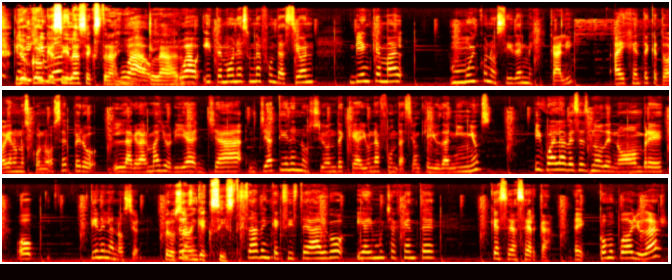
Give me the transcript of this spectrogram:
yo creo que sí las extrañan, claro. Wow, y Temón es una fundación, bien que mal, muy conocida en Mexicali. Hay gente que todavía no nos conoce, pero la gran mayoría ya, ya tiene noción de que hay una fundación que ayuda a niños. Igual a veces no de nombre o tienen la noción. Pero saben que existe. Saben que existe algo y hay mucha gente que se acerca. Eh, ¿Cómo puedo ayudar?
